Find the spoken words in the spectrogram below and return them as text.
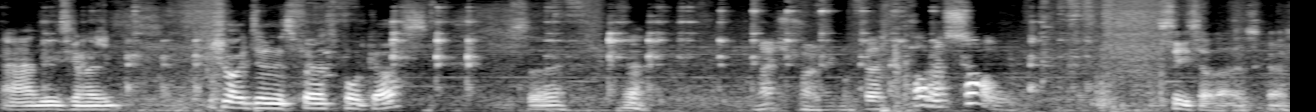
and he's going to try doing his first podcast. So, yeah, I'm actually trying to make my first pod of salt sea salt that is, guys.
